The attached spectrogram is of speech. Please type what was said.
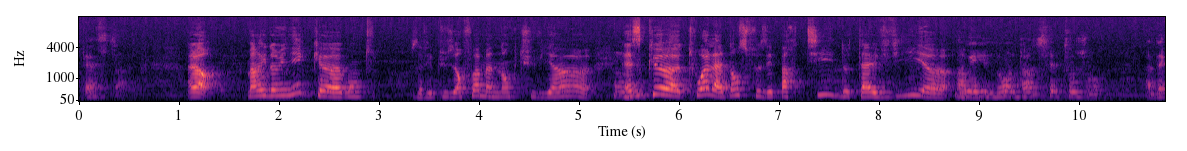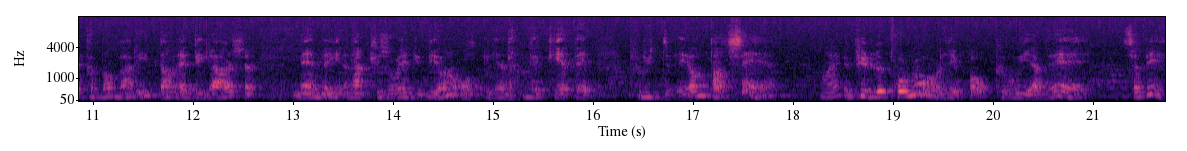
de faire ça. Alors, Marie-Dominique, euh, bon, ça fait plusieurs fois maintenant que tu viens. Mhm. Est-ce que euh, toi, la danse faisait partie de ta vie euh, avant Oui, nous on dansait toujours avec mon mari dans les villages. Même il y en a qui jouaient du violon, il y en avait qui avaient flûte. Et on dansait. hein. Ouais. Et puis le polo, à l'époque où il y avait, vous savez,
